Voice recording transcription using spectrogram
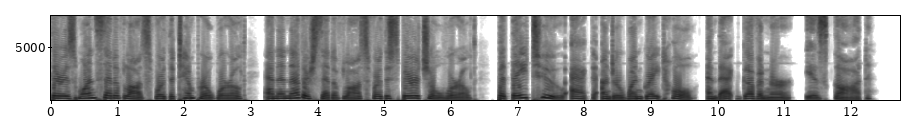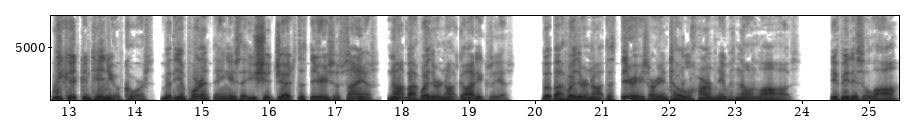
There is one set of laws for the temporal world and another set of laws for the spiritual world, but they too act under one great whole, and that governor is God. We could continue, of course, but the important thing is that you should judge the theories of science not by whether or not God exists, but by whether or not the theories are in total harmony with known laws. If it is a law,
